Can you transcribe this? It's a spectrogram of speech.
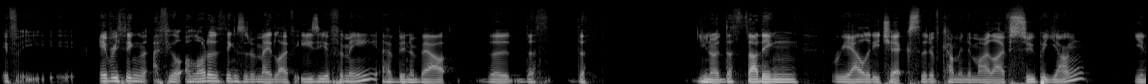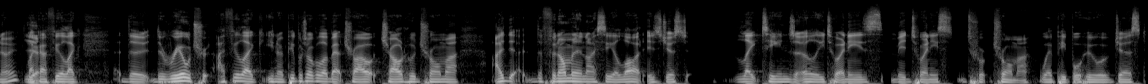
If everything that I feel, a lot of the things that have made life easier for me have been about the the the you know the thudding reality checks that have come into my life super young you know like Yeah. i feel like the the real tr- i feel like you know people talk a lot about tri- childhood trauma i the phenomenon i see a lot is just late teens early 20s mid 20s tr- trauma where people who have just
